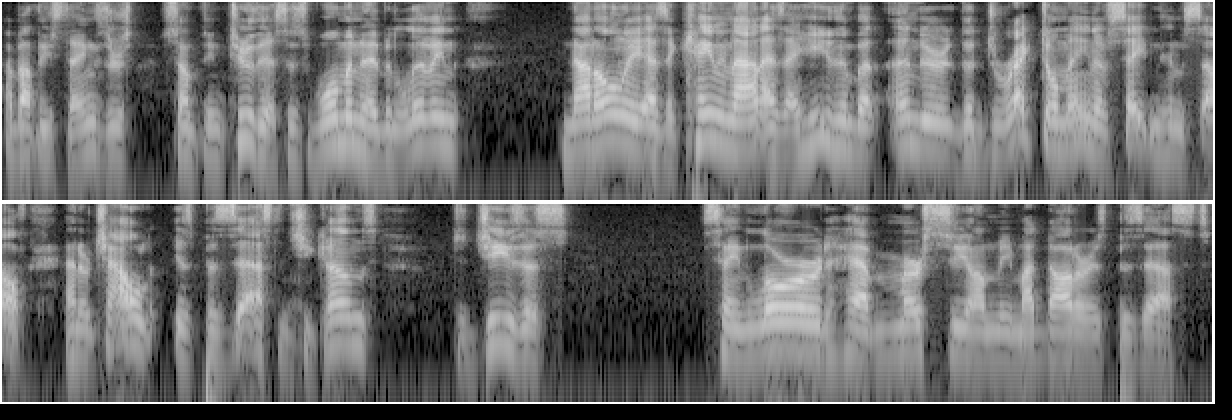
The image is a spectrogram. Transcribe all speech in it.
about these things. There's something to this. This woman had been living not only as a Canaanite, as a heathen, but under the direct domain of Satan himself. And her child is possessed, and she comes to Jesus saying, Lord, have mercy on me. My daughter is possessed.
